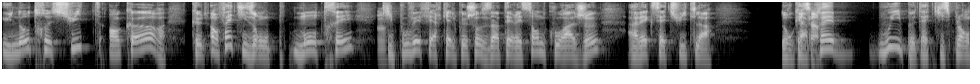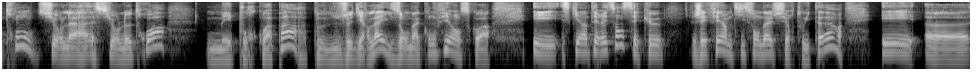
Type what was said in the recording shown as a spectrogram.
une autre suite encore que en fait ils ont montré mmh. qu'ils pouvaient faire quelque chose d'intéressant de courageux avec cette suite là donc après oui peut-être qu'ils se planteront sur la sur le 3 mais pourquoi pas? Je veux dire, là, ils ont ma confiance, quoi. Et ce qui est intéressant, c'est que j'ai fait un petit sondage sur Twitter et euh,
